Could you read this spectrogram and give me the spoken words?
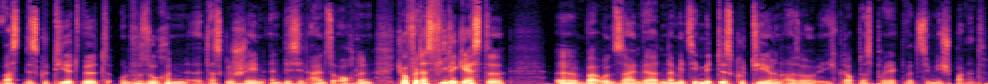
was diskutiert wird und versuchen, äh, das Geschehen ein bisschen einzuordnen. Ich hoffe, dass viele Gäste äh, bei uns sein werden, damit sie mitdiskutieren. Also ich glaube, das Projekt wird ziemlich spannend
